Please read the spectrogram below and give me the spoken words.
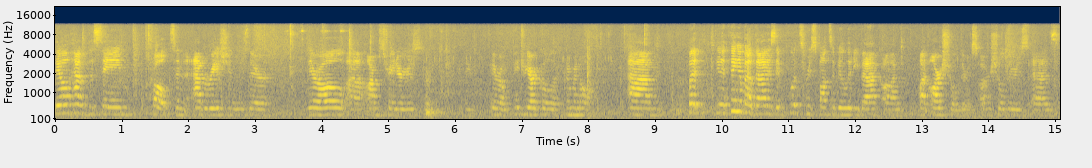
they all have the same faults and aberrations. They're they're all uh, arms traders, they're all patriarchal and criminal. Um, but the thing about that is it puts responsibility back on, on our shoulders, our shoulders as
